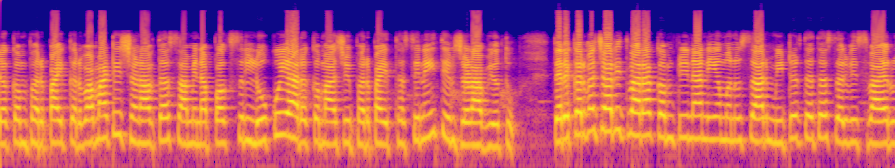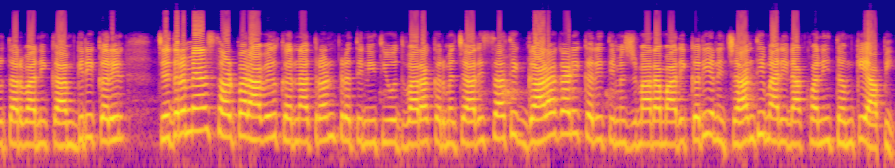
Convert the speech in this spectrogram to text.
રકમ ભરપાઈ કરવા માટે જણાવતા સામેના પક્ષ લોકોએ આ રકમ આજે ભરપાઈ થશે નહીં તેમ જણાવ્યું હતું. ત્યારે કર્મચારી દ્વારા કંપનીના નિયમ અનુસાર મીટર તથા સર્વિસ વાયર ઉતારવાની કામગીરી કરેલ, જે દરમિયાન સ્થળ પર આવેલ ઘરના ત્રણ પ્રતિનિધિઓ દ્વારા કર્મચારી સાથે ગાળાગાળી કરી તેમજ મારામારી કરી અને જાનથી મારી નાખવાની ધમકી આપી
